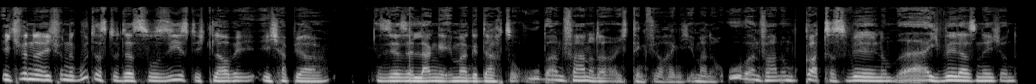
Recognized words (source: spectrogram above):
Ich finde, ich finde gut, dass du das so siehst. Ich glaube, ich habe ja sehr, sehr lange immer gedacht, so U-Bahn fahren oder ich denke auch eigentlich immer noch U-Bahn fahren, um Gottes Willen, um, äh, ich will das nicht und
